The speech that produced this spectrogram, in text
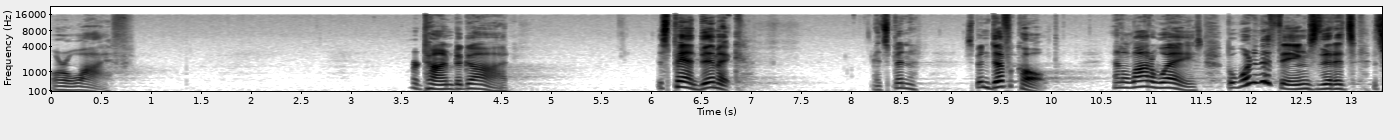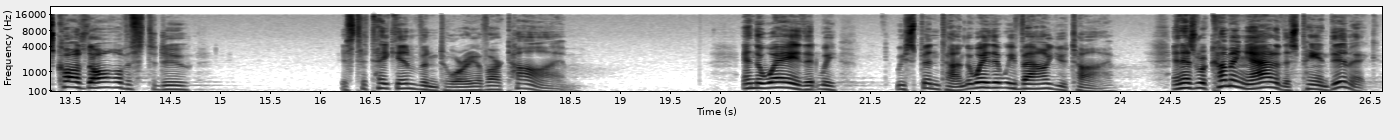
or a wife, or time to God. This pandemic, it's been, it's been difficult in a lot of ways. But one of the things that it's, it's caused all of us to do is to take inventory of our time and the way that we, we spend time, the way that we value time. And as we're coming out of this pandemic,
